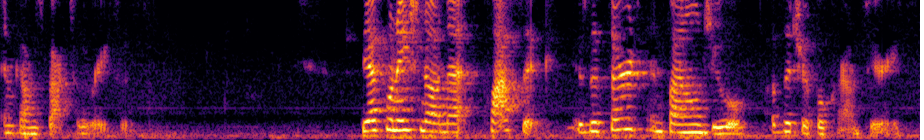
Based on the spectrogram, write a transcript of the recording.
and comes back to the races. The Equination.net Classic is the third and final jewel of the Triple Crown series.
